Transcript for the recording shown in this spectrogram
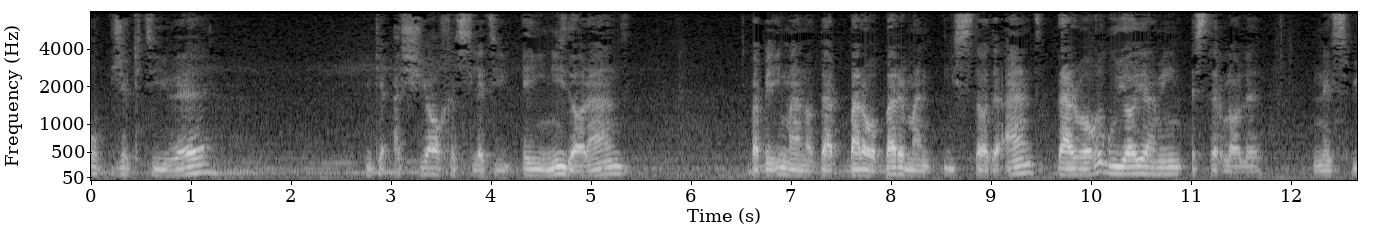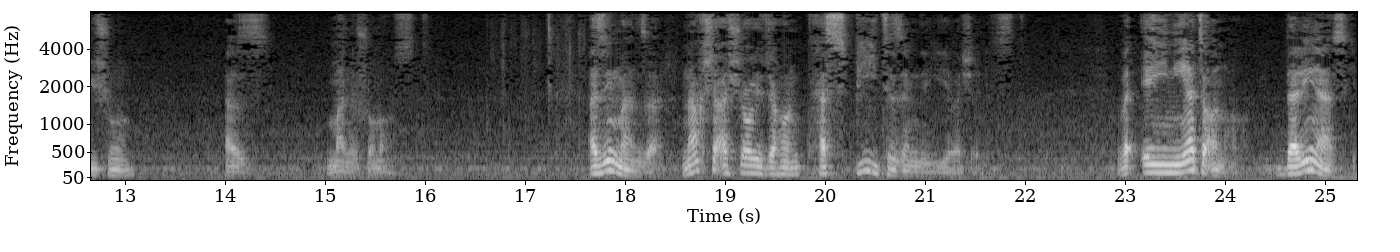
ابژکتیوه اینکه اشیا خصلتی عینی دارند و به این معنا در برابر من ایستاده اند در واقع گویای همین استقلال نسبیشون از من شماست. از این منظر نقش اشیای جهان تثبیت زندگی بشری است. و عینیت آنها در این است که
